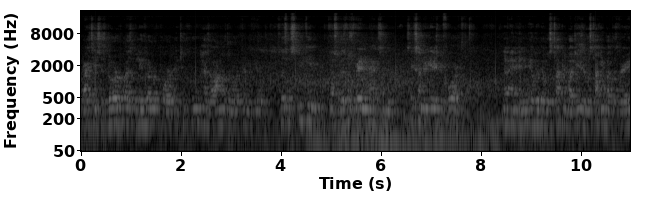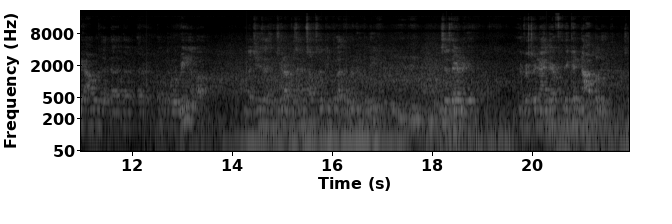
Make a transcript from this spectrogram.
writes, he says, Lord, who has believed our report, and to whom has the arm of the Lord been revealed? So this was speaking, you know, so this was written some 600 years before. And and it, was, it was talking about Jesus, it was talking about this very hour that, that, that, that, that we're reading about. And that Jesus was going to present himself to the people that they weren't going to believe. It says there in, in verse 39, therefore they could not believe. So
